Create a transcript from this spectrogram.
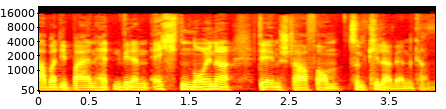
Aber die Bayern hätten wieder einen echten Neuner, der im Strafraum zum Killer werden kann.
